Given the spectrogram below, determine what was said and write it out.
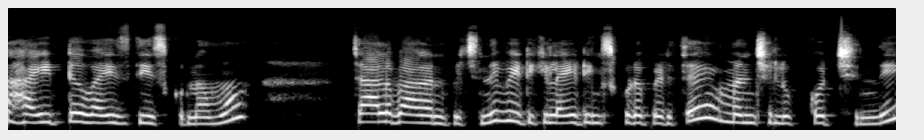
హైట్ వైజ్ తీసుకున్నాము. చాలా బాగా అనిపించింది. వీటికి లైటింగ్స్ కూడా పెడితే మంచి లుక్ వచ్చింది.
